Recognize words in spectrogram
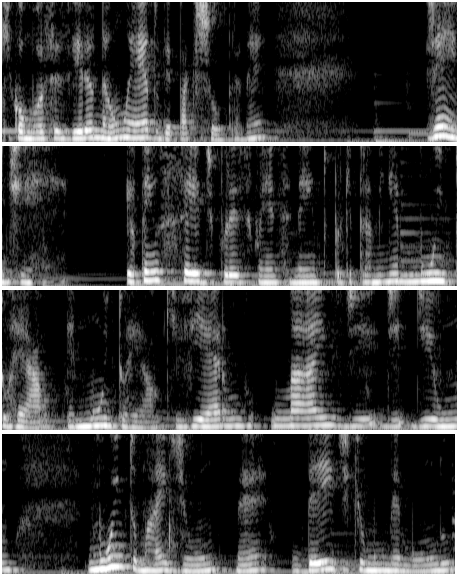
que como vocês viram não é do Deepak Chopra, né? Gente, eu tenho sede por esse conhecimento porque para mim é muito real, é muito real que vieram mais de, de, de um muito mais de um, né? Desde que o mundo é mundo,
